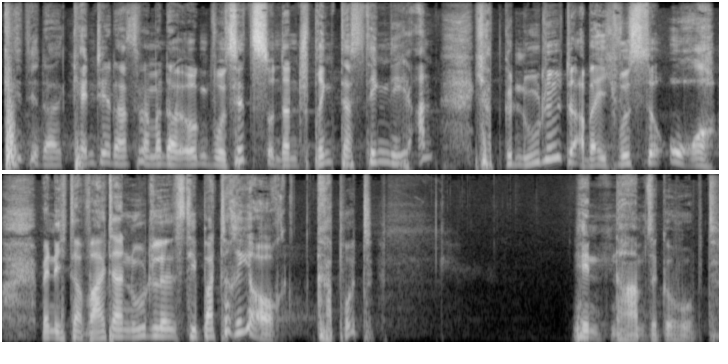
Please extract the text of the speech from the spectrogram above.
Kennt ihr, das, kennt ihr das, wenn man da irgendwo sitzt und dann springt das Ding nicht an? Ich habe genudelt, aber ich wusste, oh, wenn ich da weiter nudle, ist die Batterie auch kaputt. Hinten haben sie gehupt.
